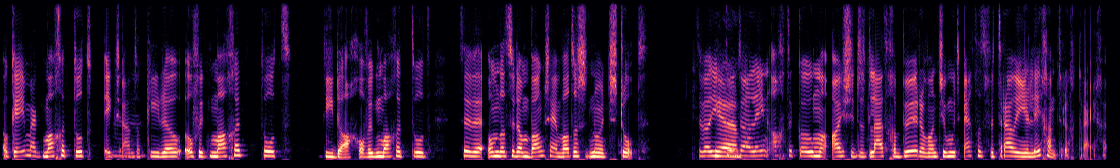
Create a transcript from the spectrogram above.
oké, maar ik mag het tot x aantal kilo. Of ik mag het tot die dag. Of ik mag het tot. omdat ze dan bang zijn wat als het nooit stopt. Terwijl je kunt er alleen achterkomen als je het laat gebeuren. Want je moet echt het vertrouwen in je lichaam terugkrijgen.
